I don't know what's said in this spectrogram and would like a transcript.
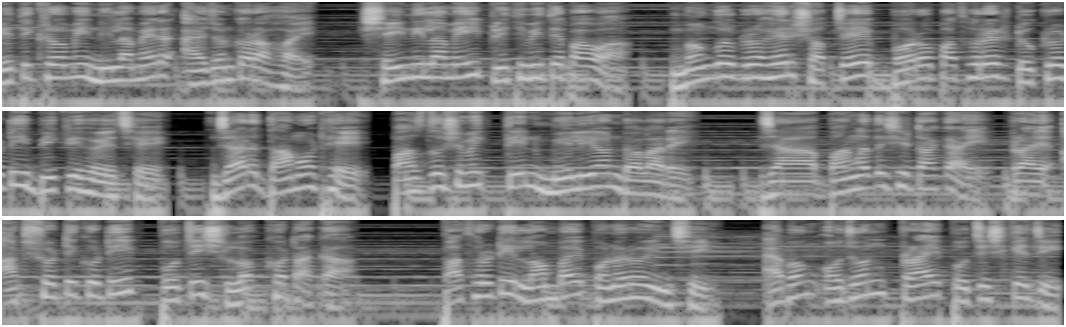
ব্যতিক্রমী নিলামের আয়োজন করা হয়। সেই নিলামেই পৃথিবীতে পাওয়া মঙ্গল গ্রহের সবচেয়ে বড় পাথরের টুকরোটি বিক্রি হয়েছে, যার দাম ওঠে পাঁচ দশমিক তিন মিলিয়ন ডলারে। যা বাংলাদেশি টাকায় প্রায় আটষট্টি কোটি পঁচিশ লক্ষ টাকা। পাথরটি লম্বায় পনেরো ইঞ্চি এবং ওজন প্রায় পঁচিশ কেজি।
